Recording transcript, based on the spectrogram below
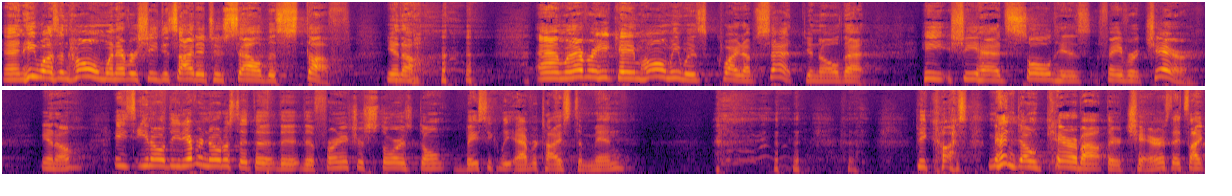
and he wasn't home whenever she decided to sell this stuff, you know. And whenever he came home, he was quite upset, you know, that he, she had sold his favorite chair, you know. He's, you know, did you ever notice that the, the, the furniture stores don't basically advertise to men? because men don't care about their chairs. It's like,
